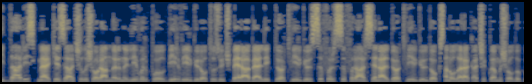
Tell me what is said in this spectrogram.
İddia risk merkezi açılış oranlarını Liverpool 1,33 beraberlik 4,00 Arsenal 4,90 olarak açıklamış olup,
